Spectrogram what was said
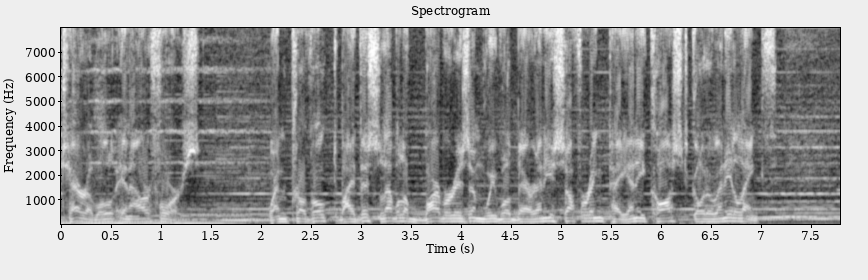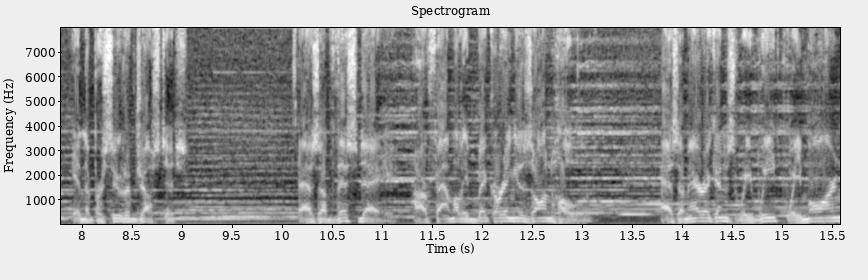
terrible in our force. When provoked by this level of barbarism, we will bear any suffering, pay any cost, go to any length in the pursuit of justice. As of this day, our family bickering is on hold. As Americans, we weep, we mourn.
